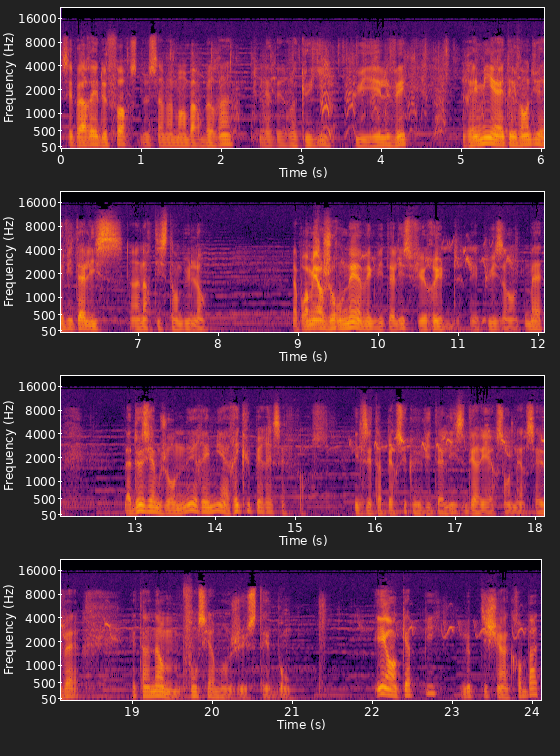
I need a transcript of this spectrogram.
Séparé de force de sa maman Barberin, qu'il avait recueillie puis élevée, Rémi a été vendu à Vitalis, un artiste ambulant. La première journée avec Vitalis fut rude, épuisante, mais la deuxième journée, Rémi a récupéré ses forces. Il s'est aperçu que Vitalis, derrière son air sévère, est un homme foncièrement juste et bon. Et en Capi, le petit chien acrobate,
